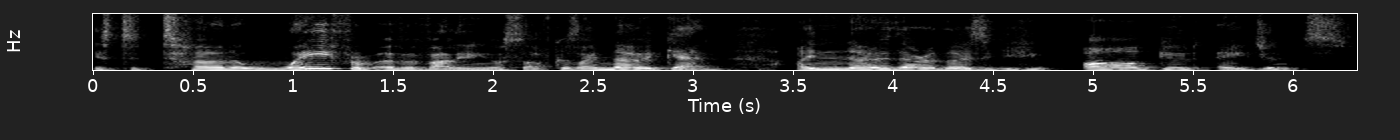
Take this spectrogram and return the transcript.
is to turn away from overvaluing yourself. Because I know, again, I know there are those of you who are good agents,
